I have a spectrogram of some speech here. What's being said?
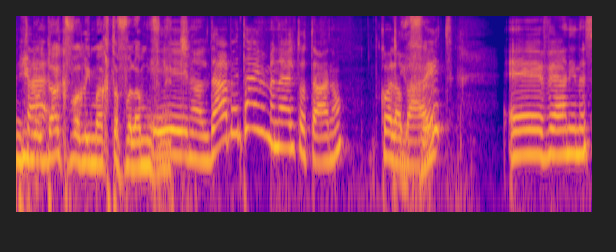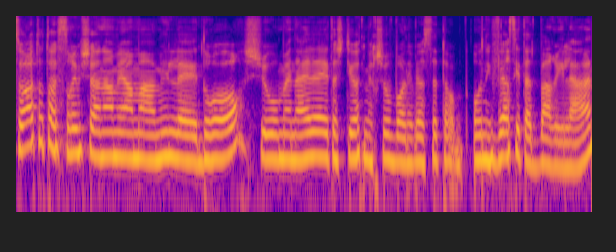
בינתיים- נולדה כבר עם מערכת הפעלה היא מובנית. נולדה, בינתיים היא מנהלת אותנו, כל יפה. הבית. אה, ואני נשואת אותו 20 שנה מהמאמין לדרור, שהוא מנהל תשתיות מחשוב באוניברסיטת בר אילן.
